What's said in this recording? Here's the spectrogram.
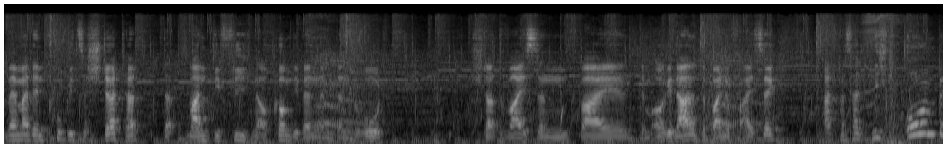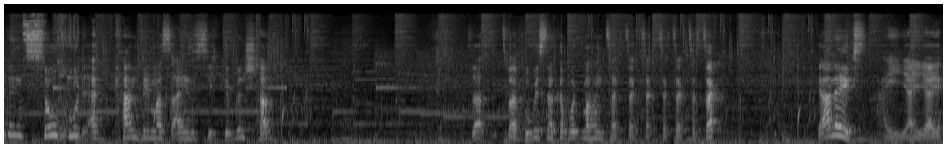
wenn man den Pupi zerstört hat, da, wann die Fliegen auch kommen. Die werden nämlich dann rot statt weiß. Und bei dem Original, The Binding of Isaac, hat man es halt nicht unbedingt so gut erkannt, wie man es eigentlich sich gewünscht hat. So, zwei Pubis noch kaputt machen. Zack, zack, zack, zack, zack, zack, zack. Gar nichts. Eieiei.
